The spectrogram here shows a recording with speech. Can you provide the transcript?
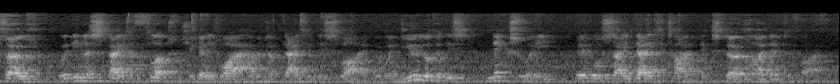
So we're in a state of flux, which again is why I haven't updated this slide. But when you look at this next week, it will say data type external identifier.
